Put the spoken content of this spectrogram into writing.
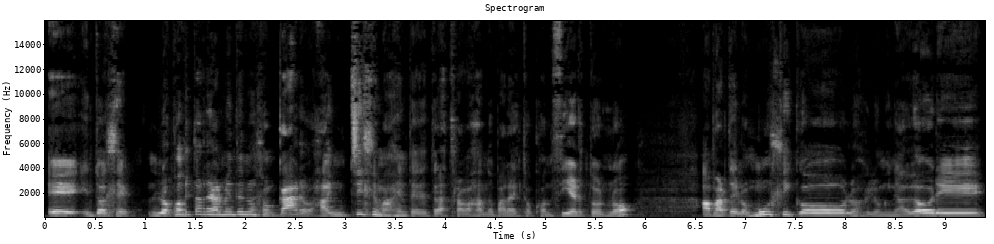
Entonces, los conciertos realmente no son caros. Hay muchísima gente detrás trabajando para estos conciertos, ¿no? Aparte de los músicos, los iluminadores,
